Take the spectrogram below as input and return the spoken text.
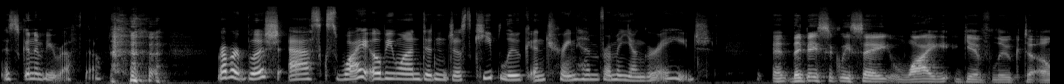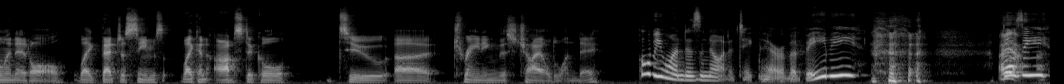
It's gonna be rough though. Robert Bush asks why Obi Wan didn't just keep Luke and train him from a younger age. And they basically say why give Luke to Owen at all? Like that just seems like an obstacle to uh training this child one day. Obi Wan doesn't know how to take care of a baby, I- does he?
